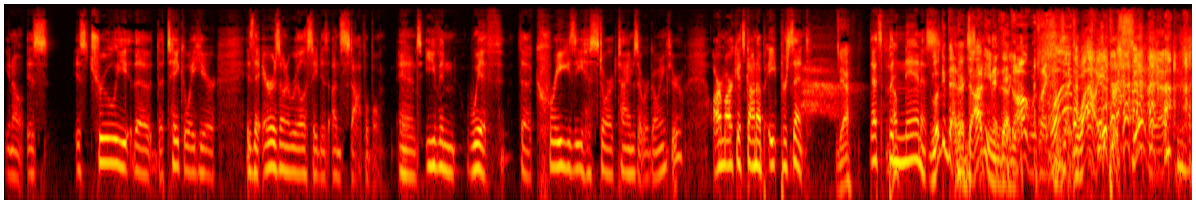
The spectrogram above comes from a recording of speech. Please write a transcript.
you know, is is truly the the takeaway here is that Arizona real estate is unstoppable. And even with the crazy historic times that we're going through, our market's gone up eight percent. Yeah. That's bananas. Look at that. The dog even The dug it. dog was like, I was what? like, wow, 8%, man.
